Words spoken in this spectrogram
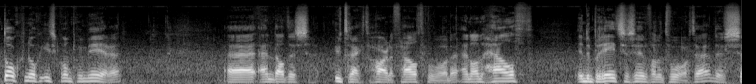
toch nog iets comprimeren? Uh, en dat is Utrecht Hard of Health geworden. En dan health in de breedste zin van het woord. Hè? Dus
